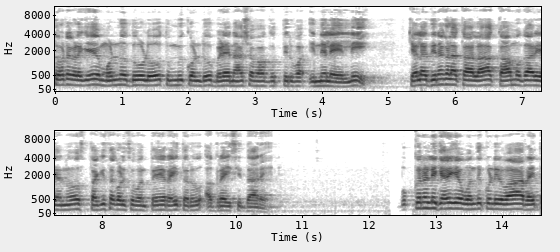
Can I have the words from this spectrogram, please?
ತೋಟಗಳಿಗೆ ಮಣ್ಣು, ಧೂಳು ತುಂಬಿಕೊಂಡು ಬೆಳೆ ನಾಶವಾಗುತ್ತಿರುವ ಹಿನ್ನೆಲೆಯಲ್ಲಿ ಕೆಲ ದಿನಗಳ ಕಾಲ ಕಾಮಗಾರಿಯನ್ನು ಸ್ಥಗಿತಗೊಳಿಸುವಂತೆ ರೈತರು ಆಗ್ರಹಿಸಿದ್ದಾರೆ. ಬುಕ್ಕನಹಳ್ಳಿ ಕೆರೆಗೆ ಹೊಂದಿಕೊಂಡಿರುವ ರೈತ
